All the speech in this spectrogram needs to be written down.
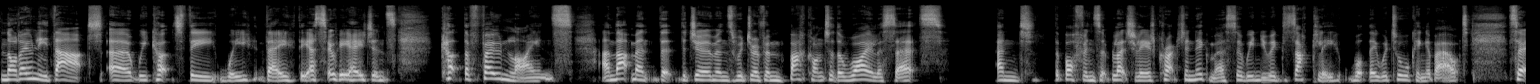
Not only that, uh, we cut the, we, they, the SOE agents, cut the phone lines. And that meant that the Germans were driven back onto the wireless sets and the boffins at Bletchley had cracked Enigma, so we knew exactly what they were talking about. So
